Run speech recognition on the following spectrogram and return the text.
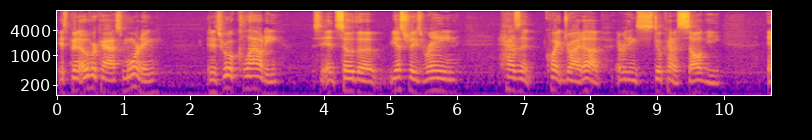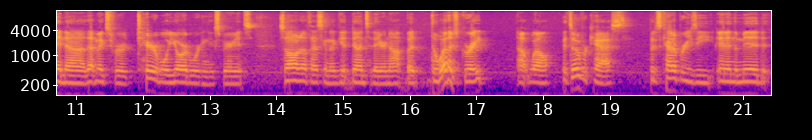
it's been overcast morning and it's real cloudy and so the yesterday's rain hasn't quite dried up. Everything's still kind of soggy, and uh, that makes for a terrible yard working experience. So I don't know if that's going to get done today or not. But the weather's great. Uh, well, it's overcast, but it's kind of breezy, and in the mid,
